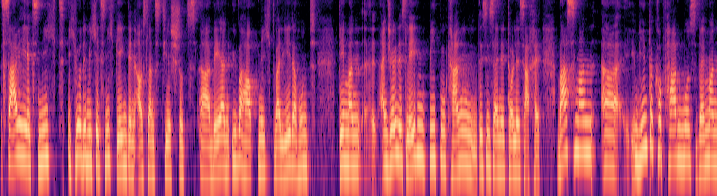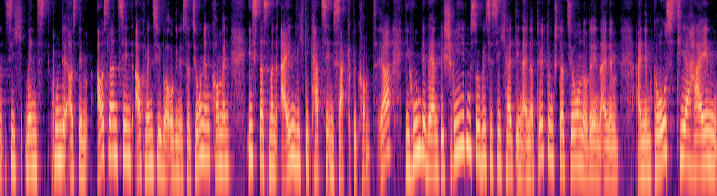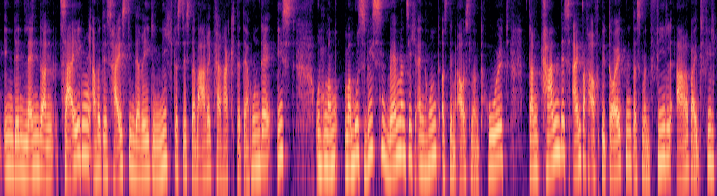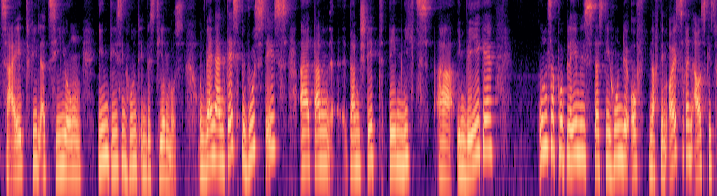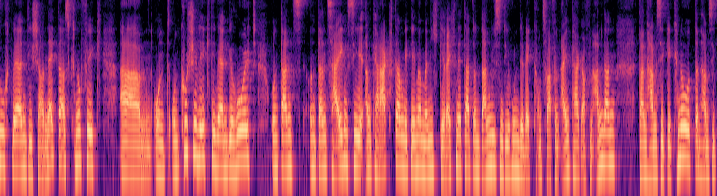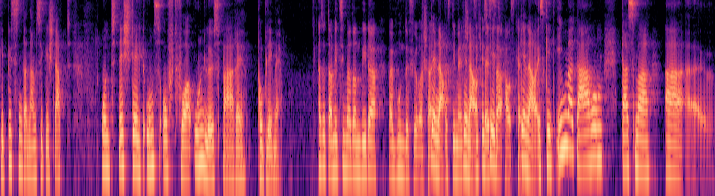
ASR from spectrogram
sage jetzt nicht, ich würde mich jetzt nicht gegen den Auslandstierschutz äh, wehren, überhaupt nicht, weil jeder Hund dem man äh, ein schönes Leben bieten kann, das ist eine tolle Sache. Was man äh, im Hinterkopf haben muss, wenn man sich, wenn Hunde aus dem Ausland sind, auch wenn sie über Organisationen kommen, ist, dass man eigentlich die Katze im Sack bekommt. Ja? Die Hunde werden beschrieben, so wie sie sich halt in einer Tötungsstation oder in einem, einem Großtierheim in den Ländern zeigen, aber das heißt in der Regel nicht, dass das der wahre Charakter der Hunde ist. Und man, man muss wissen, wenn man sich einen Hund aus dem Ausland holt, dann kann das einfach auch bedeuten, dass man viel Arbeit, viel Zeit, viel Erziehung in diesen Hund investieren muss. Und wenn einem das bewusst ist, äh, dann, dann steht dem nichts äh, im Wege. Unser Problem ist, dass die Hunde oft nach dem Äußeren ausgesucht werden. Die schauen nett aus, knuffig ähm, und, und kuschelig, die werden geholt und dann, und dann zeigen sie einen Charakter, mit dem man nicht gerechnet hat und dann müssen die Hunde weg und zwar von einem Tag auf den anderen. Dann haben sie geknot, dann haben sie gebissen, dann haben sie geschnappt und das stellt uns oft vor unlösbare Probleme. Also damit sind wir dann wieder beim Hundeführerschein, genau, dass die Menschen genau. sich besser geht, auskennen. Genau, es geht immer darum, dass man äh,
